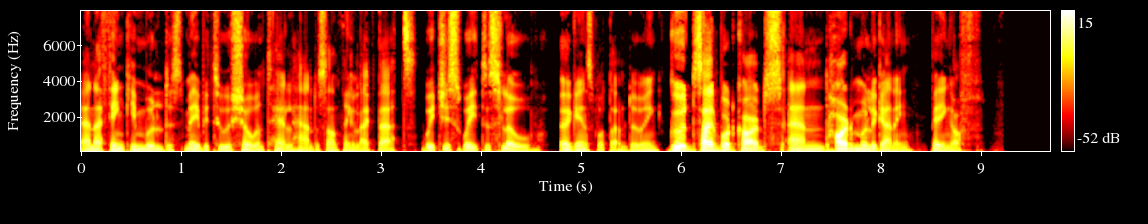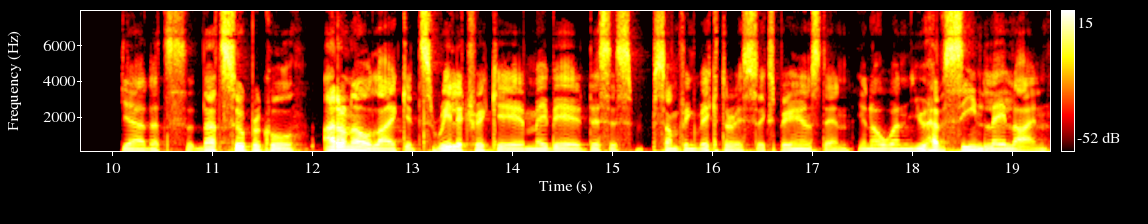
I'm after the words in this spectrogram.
And I think he mulled this maybe to a show and tell hand or something like that, which is way too slow against what I'm doing. Good sideboard cards and hard mulliganing paying off. Yeah, that's that's super cool. I don't know, like it's really tricky. Maybe this is something Victor is experienced in. You know, when you have seen Leyline,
